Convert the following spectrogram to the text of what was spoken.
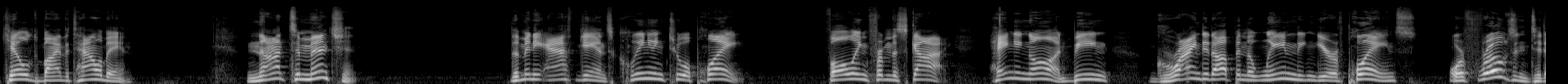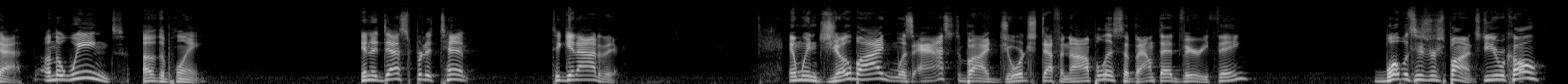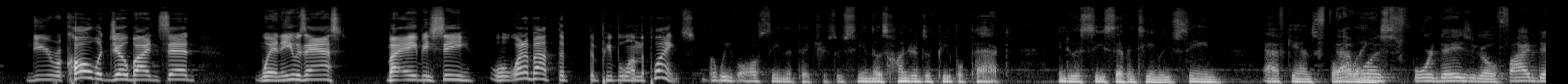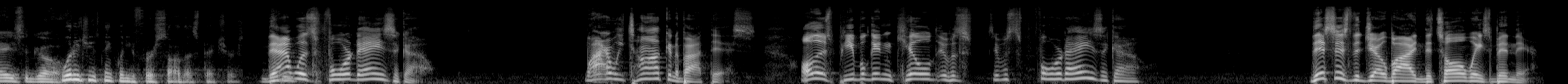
killed by the Taliban. Not to mention the many Afghans clinging to a plane, falling from the sky, hanging on, being grinded up in the landing gear of planes, or frozen to death on the wings of the plane in a desperate attempt to get out of there. And when Joe Biden was asked by George Stephanopoulos about that very thing, what was his response? Do you recall? Do you recall what Joe Biden said when he was asked by ABC, well, what about the, the people on the planes? But we've all seen the pictures. We've seen those hundreds of people packed into a C 17. We've seen Afghans falling. That was four days ago, five days ago. What did you think when you first saw those pictures? That was four days ago. Why are we talking about this? All those people getting killed, it was it was four days ago. This is the Joe Biden that's always been there.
